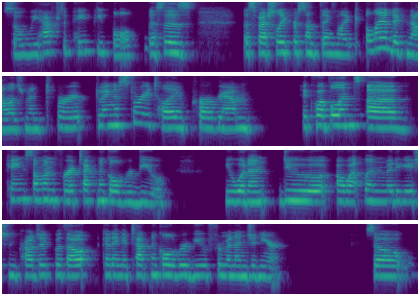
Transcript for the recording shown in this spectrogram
So we have to pay people. This is especially for something like a land acknowledgement or doing a storytelling program equivalent of paying someone for a technical review. You wouldn't do a wetland mitigation project without getting a technical review from an engineer. So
